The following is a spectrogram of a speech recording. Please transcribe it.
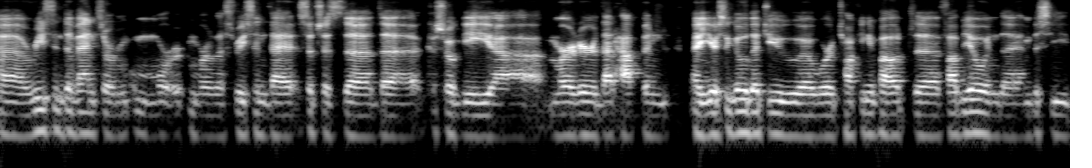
uh, recent events or more more or less recent that such as the the Khashoggi uh, murder that happened uh, years ago that you uh, were talking about uh, Fabio in the embassy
